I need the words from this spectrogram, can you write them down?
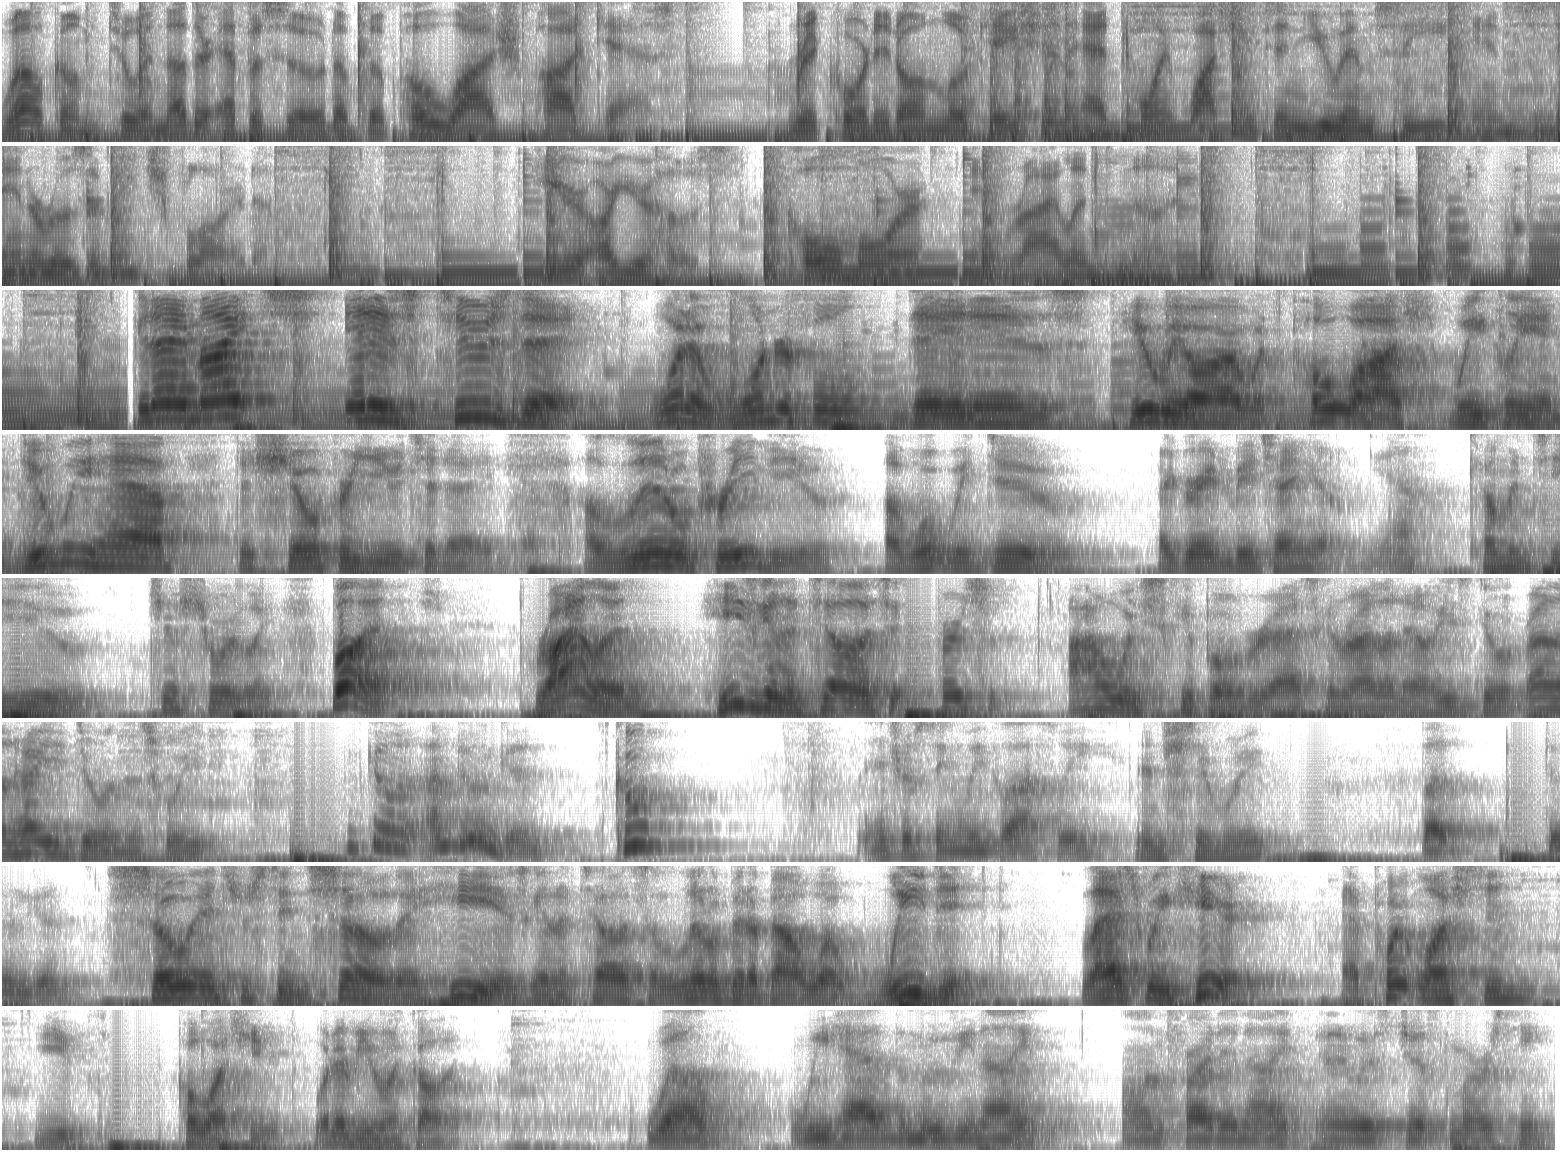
Welcome to another episode of the POWASH Podcast, recorded on location at Point Washington UMC in Santa Rosa Beach, Florida. Here are your hosts, Cole Moore and Ryland Nunn. G'day, mates. It is Tuesday. What a wonderful day it is. Here we are with POWASH Weekly, and do we have the show for you today? A little preview of what we do at Grayton Beach Hangout. Yeah. Coming to you just shortly. But Rylan, he's going to tell us first. I always skip over asking Rylan how he's doing. Rylan, how you doing this week? I'm going. I'm doing good. Cool. Interesting week last week, Interesting week. but doing good. So interesting, so that he is going to tell us a little bit about what we did last week here at Point Washington Youth, Powash Youth, whatever you want to call it. Well, we had the movie night on Friday night, and it was just Mercy.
